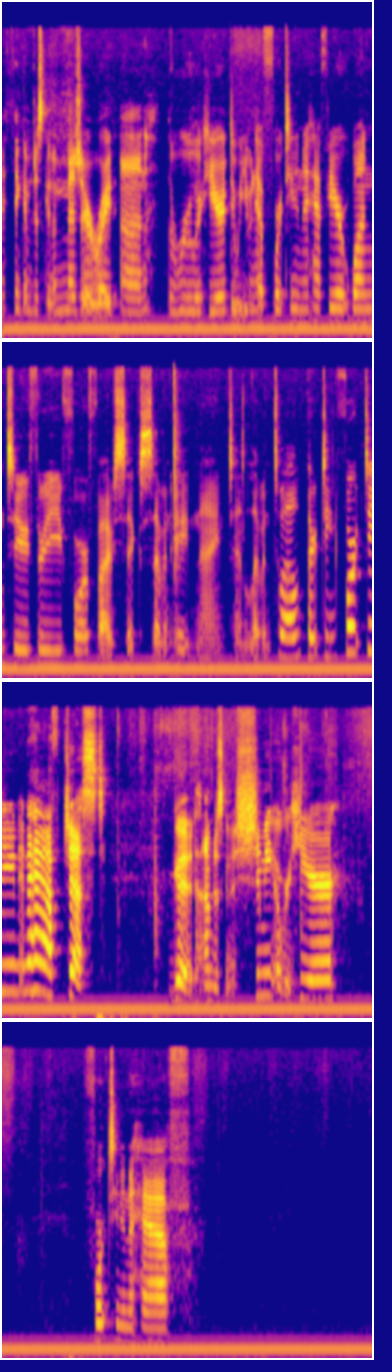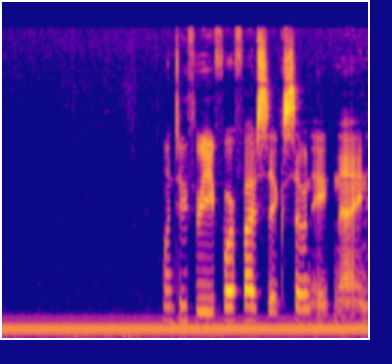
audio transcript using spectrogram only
I think I'm just gonna measure right on the ruler here. Do we even have 14 and a half here? 1, 2, 3, 4, 5, 6, 7, 8, 9, 10, 11, 12, 13, 14 and a half, just. Good, I'm just gonna shimmy over here. 14 and a half. 1, 2, 3, 4, 5, 6, 7, 8, 9,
